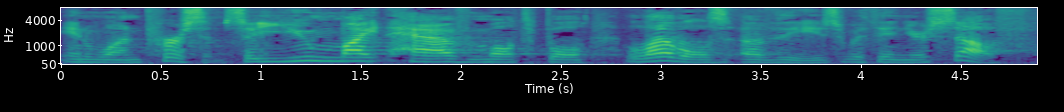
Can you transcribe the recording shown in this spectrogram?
in one person. So you might have multiple levels of these within yourself.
